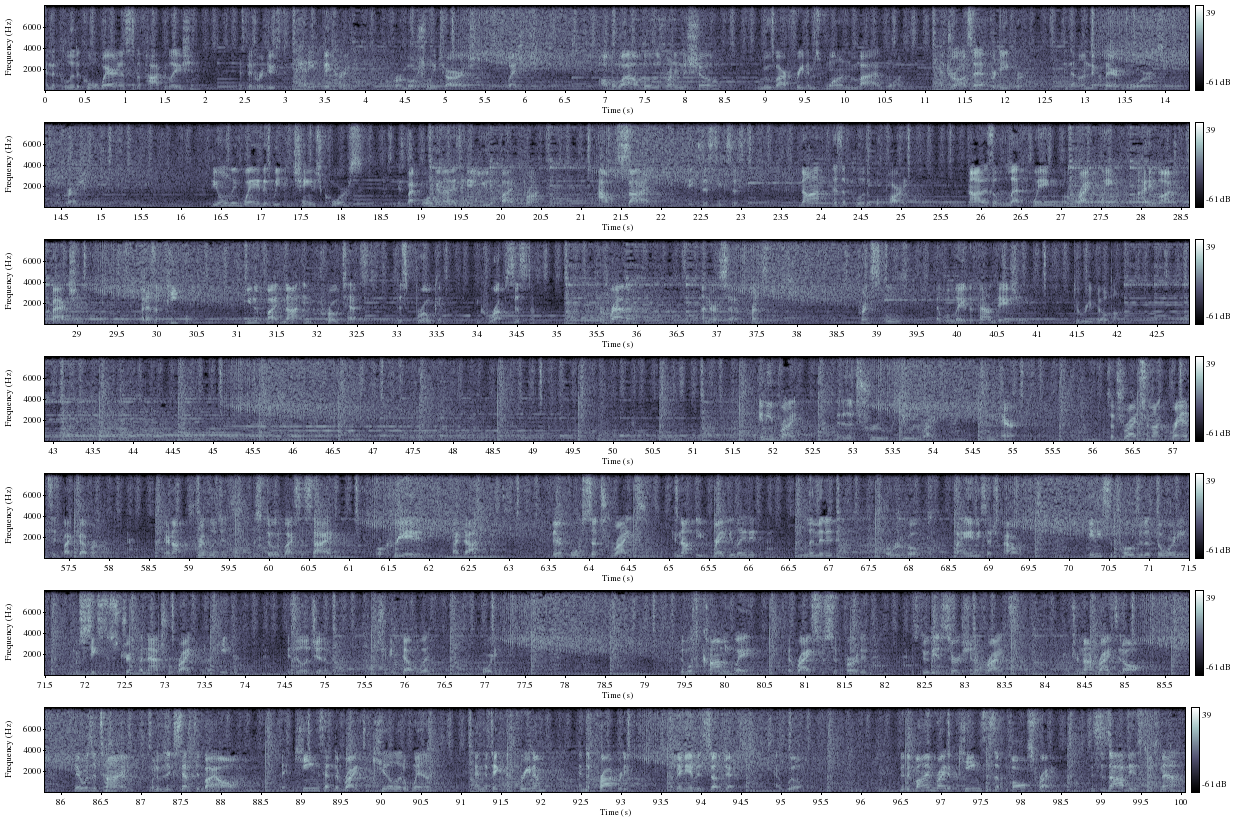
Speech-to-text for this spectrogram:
and the political awareness of the population has been reduced to petty bickering over emotionally charged wedges. All the while, those running the show remove our freedoms one by one and draw us ever deeper into undeclared wars of aggression. The only way that we can change course is by organizing a unified front outside the existing system. Not as a political party, not as a left wing or right wing ideological faction, but as a people, unified not in protest this broken and corrupt system, but rather under a set of principles. Principles that will lay the foundation to rebuild on. Any right that is a true human right is inherent. Such rights are not granted by government they're not privileges bestowed by society or created by documents. Therefore, such rights cannot be regulated, limited, or revoked by any such power. Any supposed authority which seeks to strip a natural right from the people is illegitimate and should be dealt with accordingly. The most common way that rights are subverted is through the assertion of rights which are not rights at all. There was a time when it was accepted by all that kings had the right to kill at a whim and to take the freedom and the property of any of his subjects at will. The divine right of kings is a false right. This is obvious to us now.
